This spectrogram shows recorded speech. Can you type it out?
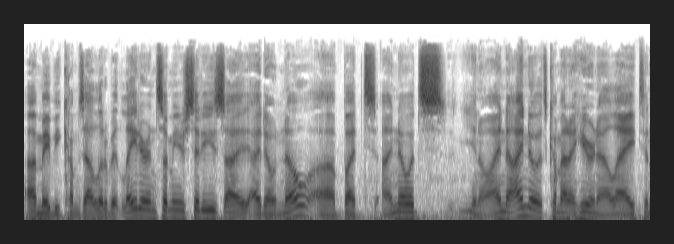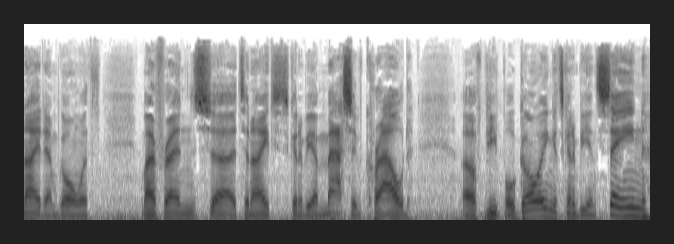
uh, maybe it comes out a little bit later in some of your cities. I, I don't know, uh, but I know it's you know I know, I know it's coming out here in LA tonight. I'm going with my friends uh, tonight. It's going to be a massive crowd of people going. It's going to be insane.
